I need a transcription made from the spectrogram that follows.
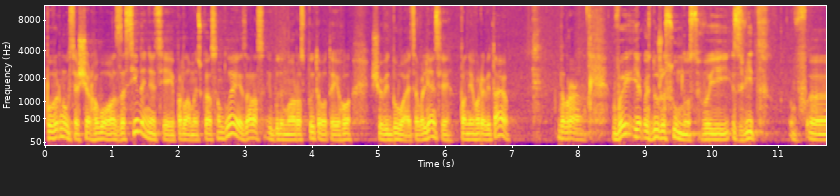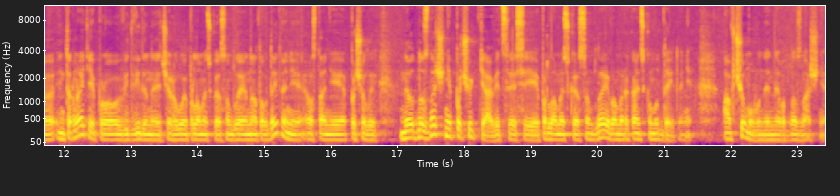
повернувся з чергового засідання цієї парламентської асамблеї. Зараз і будемо розпитувати його, що відбувається в альянсі. Пане Ігоре, вітаю. Доброго ранку. Ви якось дуже сумно свій звіт в е, інтернеті про відвідини чергової парламентської асамблеї НАТО в Дейтоні останні почали неоднозначні почуття від сесії парламентської асамблеї в американському Дейтоні. А в чому вони неоднозначні?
